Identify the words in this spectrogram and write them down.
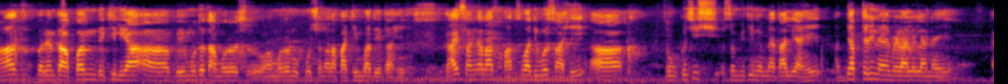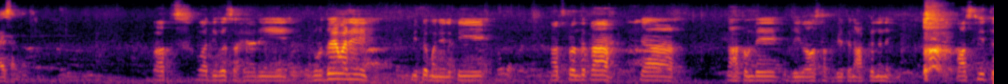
आजपर्यंत आपण देखील या अ, बेमुदत आमरश आमरण उपोषणाला पाठिंबा देत आहेत. काय सांगाल आज पाचवा दिवस आहे. अ, चौकशी श- समिती नेमण्यात आली आहे. अद्याप तरी न्याय मिळालेला नाही. काय सांगाल? पाचवा दिवस आहे आणि दुर्दैवाने मी तर म्हणेल की आजपर्यंत का त्या नाहतोंडे जे व्यवस्थापक त्यांना आकलं नाही. वास्तविक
